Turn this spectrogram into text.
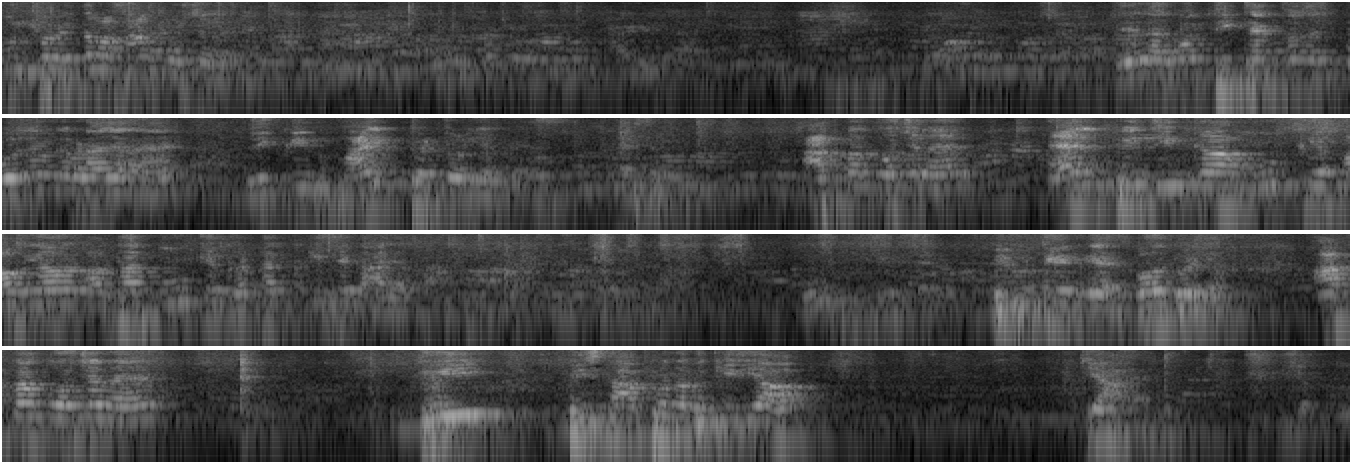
फुल फॉर्म एकदम आसान क्वेश्चन है। ये लगभग ठीक ठाक थोड़ा बोलने में घबरा जा रहा है। लिक्विफाइड पेट्रोलियम गैस आपका क्वेश्चन है एलपीजी का मुख्य अवयव अर्थात मुख्य घटक किसे कहा जाता है? ब्यूटेन गैस बहुत बढ़िया। आपका क्वेश्चन है विस्थापन अभिक्रिया क्या है? जब दो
